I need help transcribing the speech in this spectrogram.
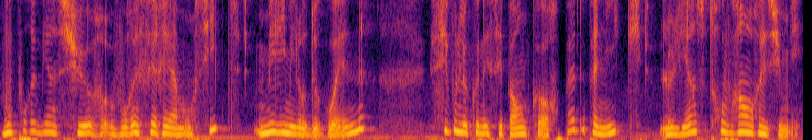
vous pourrez bien sûr vous référer à mon site Mélimelo de Gwen. Si vous ne le connaissez pas encore, pas de panique, le lien se trouvera en résumé.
